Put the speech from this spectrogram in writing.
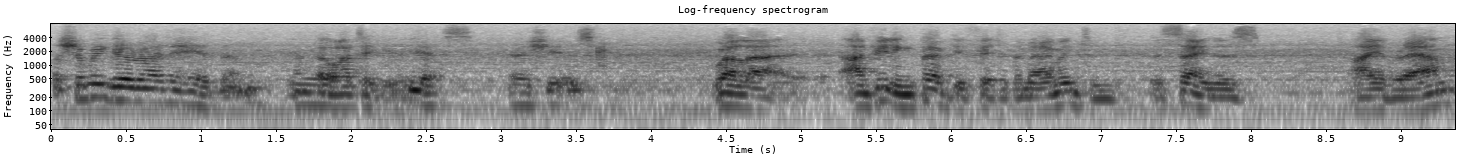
Uh, Shall we go right ahead then? And, Oh, I'll take it. Yes, there she is. Well, uh, I'm feeling perfectly fit at the moment, and as sane as I ever am,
